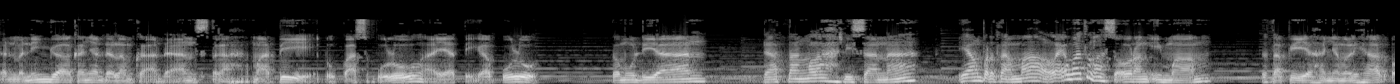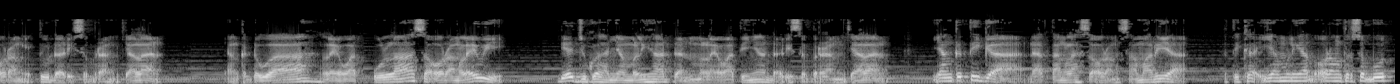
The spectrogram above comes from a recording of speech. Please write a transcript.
dan meninggalkannya dalam keadaan setengah mati. Lukas 10 ayat 30. Kemudian datanglah di sana yang pertama, lewatlah seorang imam, tetapi ia hanya melihat orang itu dari seberang jalan. Yang kedua, lewat pula seorang Lewi. Dia juga hanya melihat dan melewatinya dari seberang jalan. Yang ketiga, datanglah seorang Samaria. Ketika ia melihat orang tersebut,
